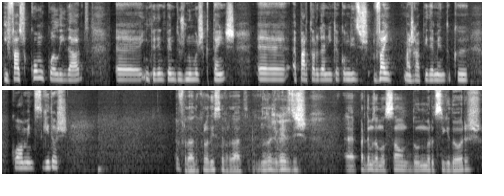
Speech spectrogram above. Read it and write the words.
e fazes com qualidade, uh, independentemente dos números que tens, uh, a parte orgânica, como dizes, vem mais rapidamente do que com o aumento de seguidores. É verdade, o que ela disse é verdade. Nós às vezes uh, perdemos a noção do número de seguidores.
